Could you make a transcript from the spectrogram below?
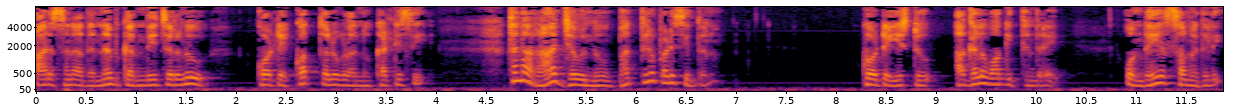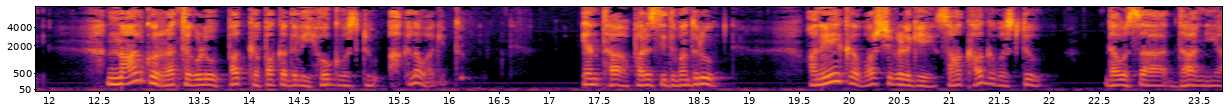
ಅರಸನಾದ ನಬ್ಕಂದೇಚರನು ಕೋಟೆ ಕೊತ್ತಲುಗಳನ್ನು ಕಟ್ಟಿಸಿ ತನ್ನ ರಾಜ್ಯವನ್ನು ಭದ್ರಪಡಿಸಿದ್ದನು. ಕೋಟೆ ಎಷ್ಟು ಅಗಲವಾಗಿತ್ತೆಂದರೆ ಒಂದೇ ಸಮಯದಲ್ಲಿ ನಾಲ್ಕು ರಥಗಳು ಪಕ್ಕ ಪಕ್ಕದಲ್ಲಿ ಹೋಗುವಷ್ಟು ಅಗಲವಾಗಿತ್ತು. ಎಂಥ ಪರಿಸ್ಥಿತಿ ಬಂದರೂ ಅನೇಕ ವರ್ಷಗಳಿಗೆ ಸಾಕಾಗುವಷ್ಟು ದವಸ, ಧಾನ್ಯ,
